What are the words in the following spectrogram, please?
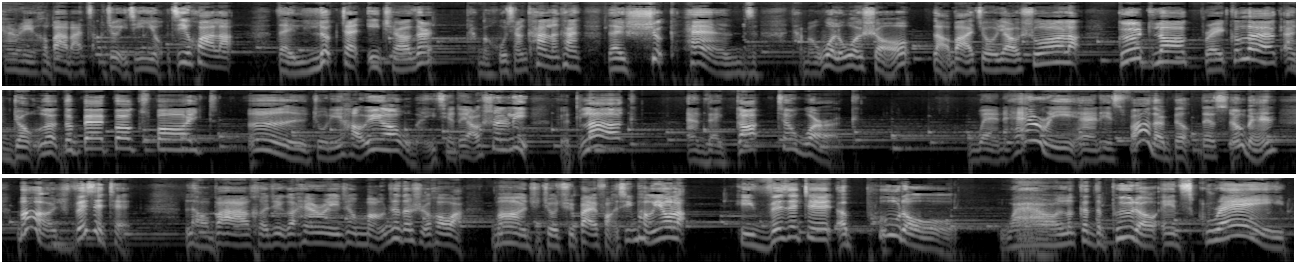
Harry 和爸爸早就已经有计划了。They looked at each other 他们互相看了看，They shook hands。他们握了握手。老爸就要说了，Good luck, break a leg, and don't let the bed bugs bite。嗯，祝你好运哦，我们一切都要顺利。Good luck, and they got to work. When Henry and his father built the snowman, Mudge visited. 老爸和这个 Henry 正忙着的时候啊，Mudge 就去拜访新朋友了。 he visited a poodle. Wow, look at the poodle. It's gray.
